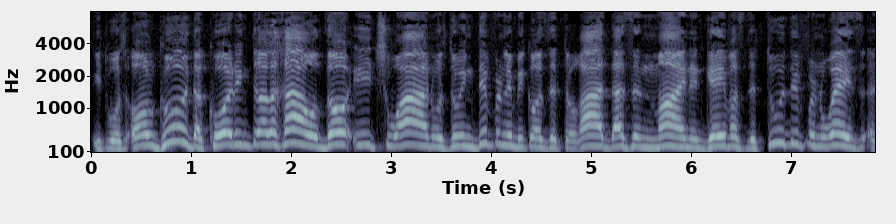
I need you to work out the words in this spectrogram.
it was all good according to halacha, although each one was doing differently because the Torah doesn't mind and gave us the two different ways, uh,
